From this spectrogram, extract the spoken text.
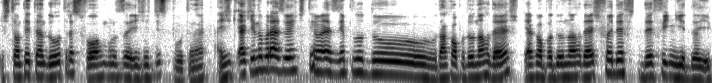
estão tentando outras fórmulas aí de disputa, né? Gente, aqui no Brasil a gente tem o exemplo do, da Copa do Nordeste, que a Copa do Nordeste foi def, definido aí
